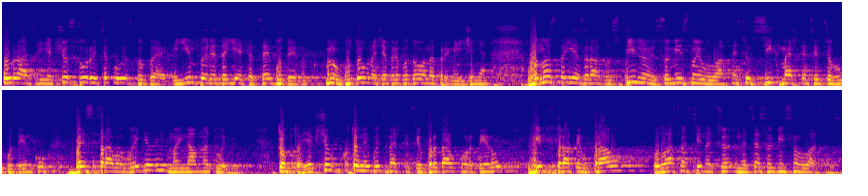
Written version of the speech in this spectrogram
У разі, якщо створюється ОСББ і їм передається цей будинок, ну будоване чи прибудоване приміщення, воно стає зразу спільною сумісною власністю всіх мешканців цього будинку без права виділення майна в натурі. Тобто, якщо хто-небудь з мешканців продав квартиру, він втратив право власності на цю на це сумісну власність.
